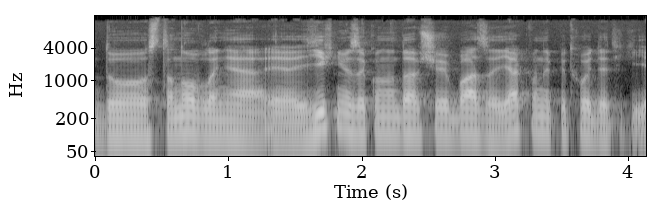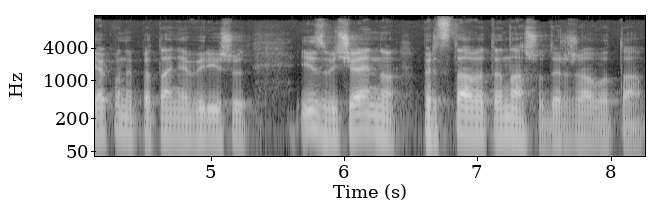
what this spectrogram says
до становлення е, їхньої законодавчої бази, як вони підходять, як вони питання вирішують, і, звичайно, представити нашу державу там.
